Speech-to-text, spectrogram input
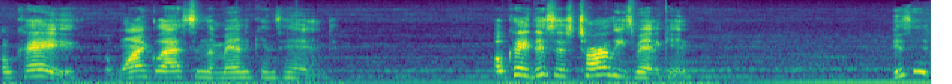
Okay, a wine glass in the mannequin's hand. Okay, this is Charlie's mannequin. Is it?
